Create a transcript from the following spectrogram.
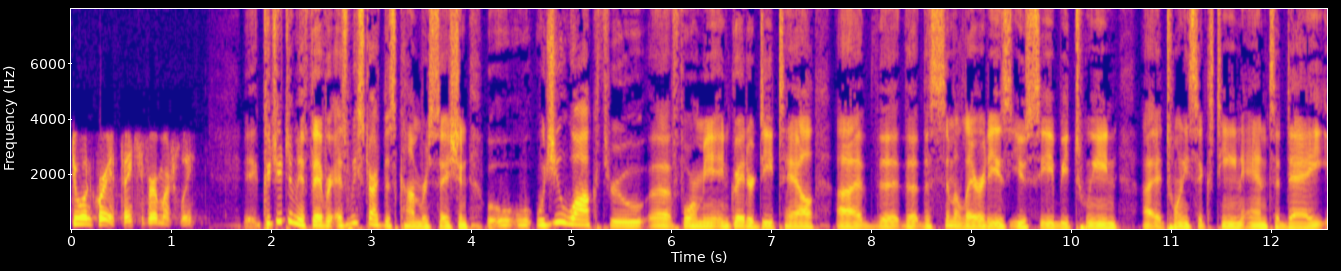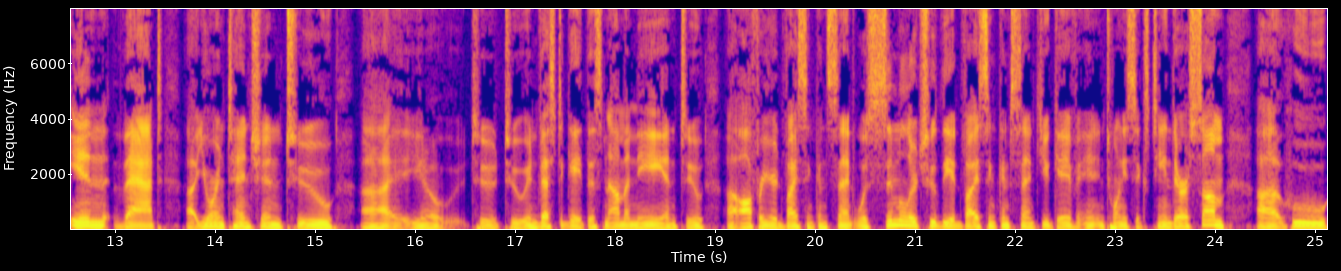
Doing great. Thank you very much, Lee. Could you do me a favor as we start this conversation? W- would you walk through uh, for me in greater detail uh, the, the, the similarities you see between uh, 2016 and today? In that uh, your intention to uh, you know to to investigate this nominee and to uh, offer your advice and consent was similar to the advice and consent you gave in, in 2016. There are some who,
